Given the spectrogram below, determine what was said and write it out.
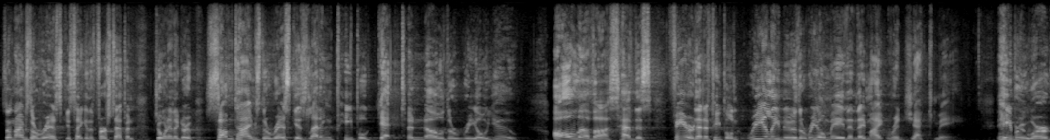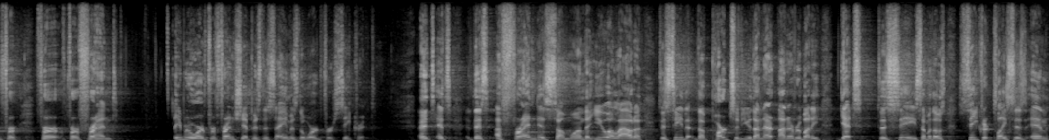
Sometimes the risk is taking the first step and joining the group. Sometimes the risk is letting people get to know the real you. All of us have this fear that if people really knew the real me, then they might reject me. The Hebrew word for, for, for friend Hebrew word for friendship is the same as the word for secret. It's, it's this, a friend is someone that you allow to, to see the, the parts of you that not everybody gets to see, some of those secret places in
